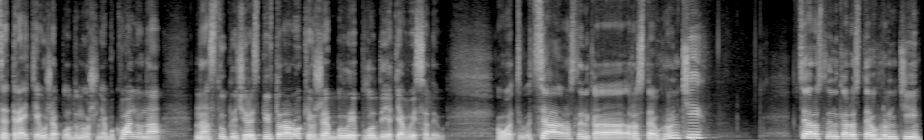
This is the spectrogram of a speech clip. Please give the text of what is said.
це третє вже плодоношення. Буквально на наступне через півтора роки вже були плоди, як я висадив. От. Ця рослинка росте в ґрунті. Ця рослинка росте в ґрунті.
